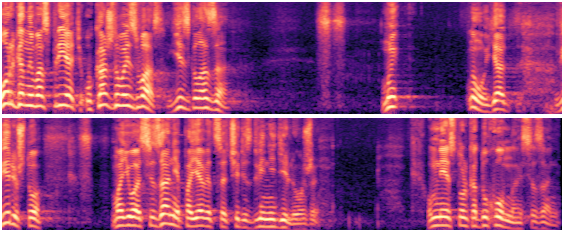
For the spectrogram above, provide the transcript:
Органы восприятия. У каждого из вас есть глаза. Мы, ну, я верю, что мое осязание появится через две недели уже. У меня есть только духовное осязание.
